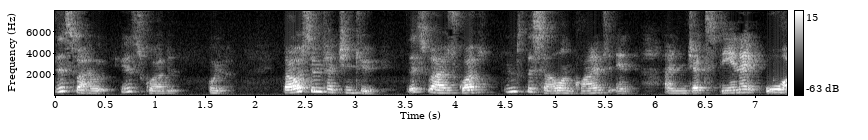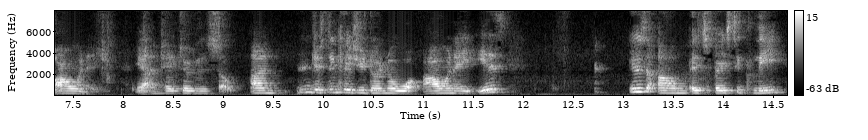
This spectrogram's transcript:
this virus is grabbed oh yeah. Virus infection 2. This virus grabs into the cell and climbs in and injects DNA or RNA. Yeah, and takes over the cell. And just in case you don't know what RNA is, is um it's basically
